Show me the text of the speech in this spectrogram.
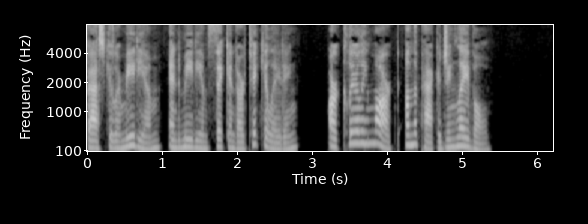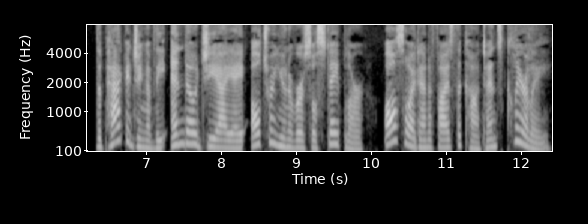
vascular medium, and medium thick and articulating, are clearly marked on the packaging label. The packaging of the Endo GIA Ultra Universal Stapler also identifies the contents clearly.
